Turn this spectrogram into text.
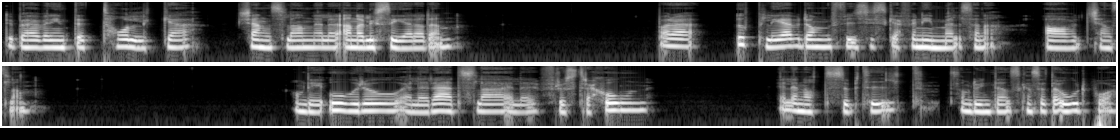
Du behöver inte tolka känslan eller analysera den. Bara upplev de fysiska förnimmelserna av känslan. Om det är oro eller rädsla eller frustration eller något subtilt som du inte ens kan sätta ord på.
